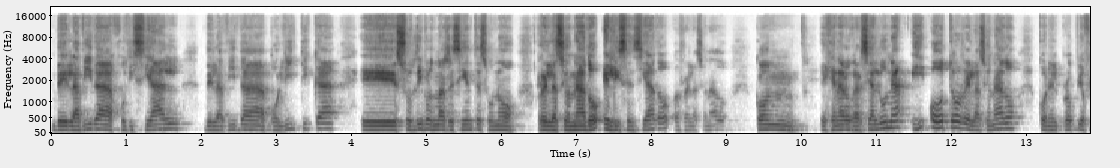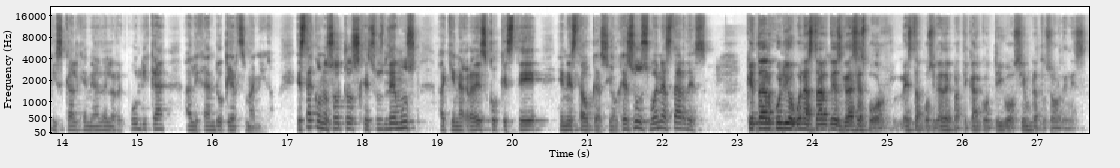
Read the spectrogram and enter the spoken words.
de la vida judicial, de la vida política. Eh, sus libros más recientes, uno relacionado, el licenciado, relacionado con eh, Genaro García Luna y otro relacionado con el propio fiscal general de la República, Alejandro Gertz Manero. Está con nosotros Jesús Lemus, a quien agradezco que esté en esta ocasión. Jesús, buenas tardes. ¿Qué tal, Julio? Buenas tardes. Gracias por esta posibilidad de platicar contigo, siempre a tus órdenes.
